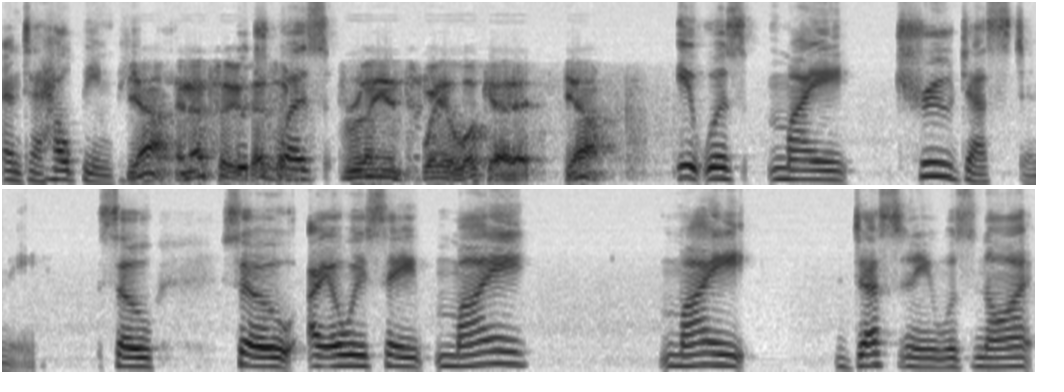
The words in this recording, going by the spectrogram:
and to helping people. Yeah, and that's a that's was, a brilliant way to look at it. Yeah. It was my true destiny so so i always say my my destiny was not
